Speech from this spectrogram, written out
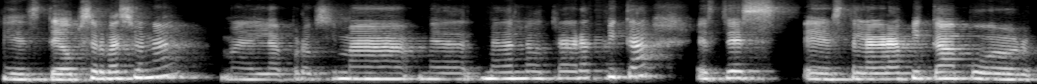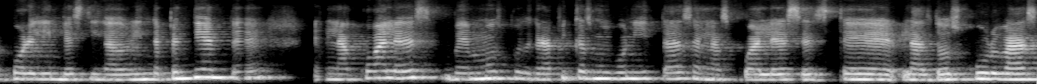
este, observacional. La próxima, me, me dan la otra gráfica. Esta es este, la gráfica por, por el investigador independiente en las cuales vemos pues gráficas muy bonitas en las cuales este, las dos curvas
